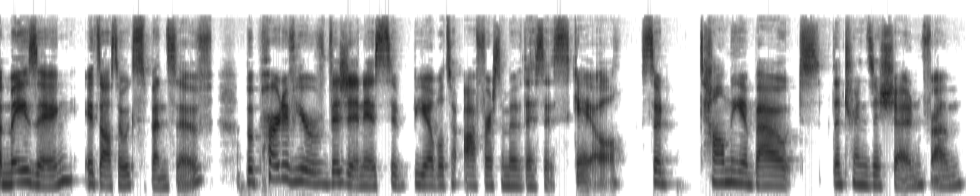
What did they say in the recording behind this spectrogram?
amazing. It's also expensive. But part of your vision is to be able to offer some of this at scale. So, tell me about the transition from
